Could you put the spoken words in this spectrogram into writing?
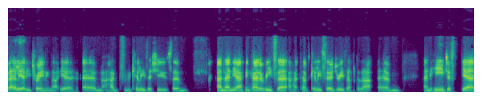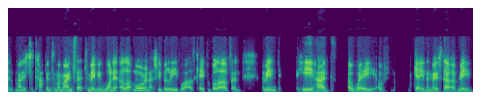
barely any training that year. Um, I had some Achilles issues. Um, and then yeah, I think I had a reset. I had to have Achilles surgeries after that. Um, and he just yeah managed to tap into my mindset to make me want it a lot more and actually believe what I was capable of. And I mean, he had a way of getting the most out of me.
